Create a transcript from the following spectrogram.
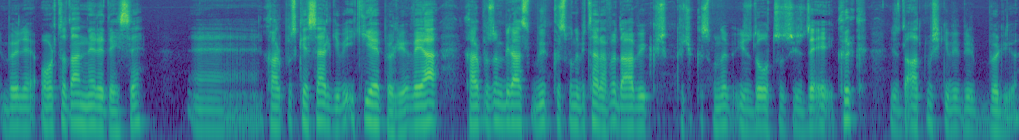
böyle ortadan neredeyse e, karpuz keser gibi ikiye bölüyor veya karpuzun biraz büyük kısmını bir tarafa daha büyük küçük, küçük kısmını yüzde otuz yüzde kırk yüzde altmış gibi bir bölüyor.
